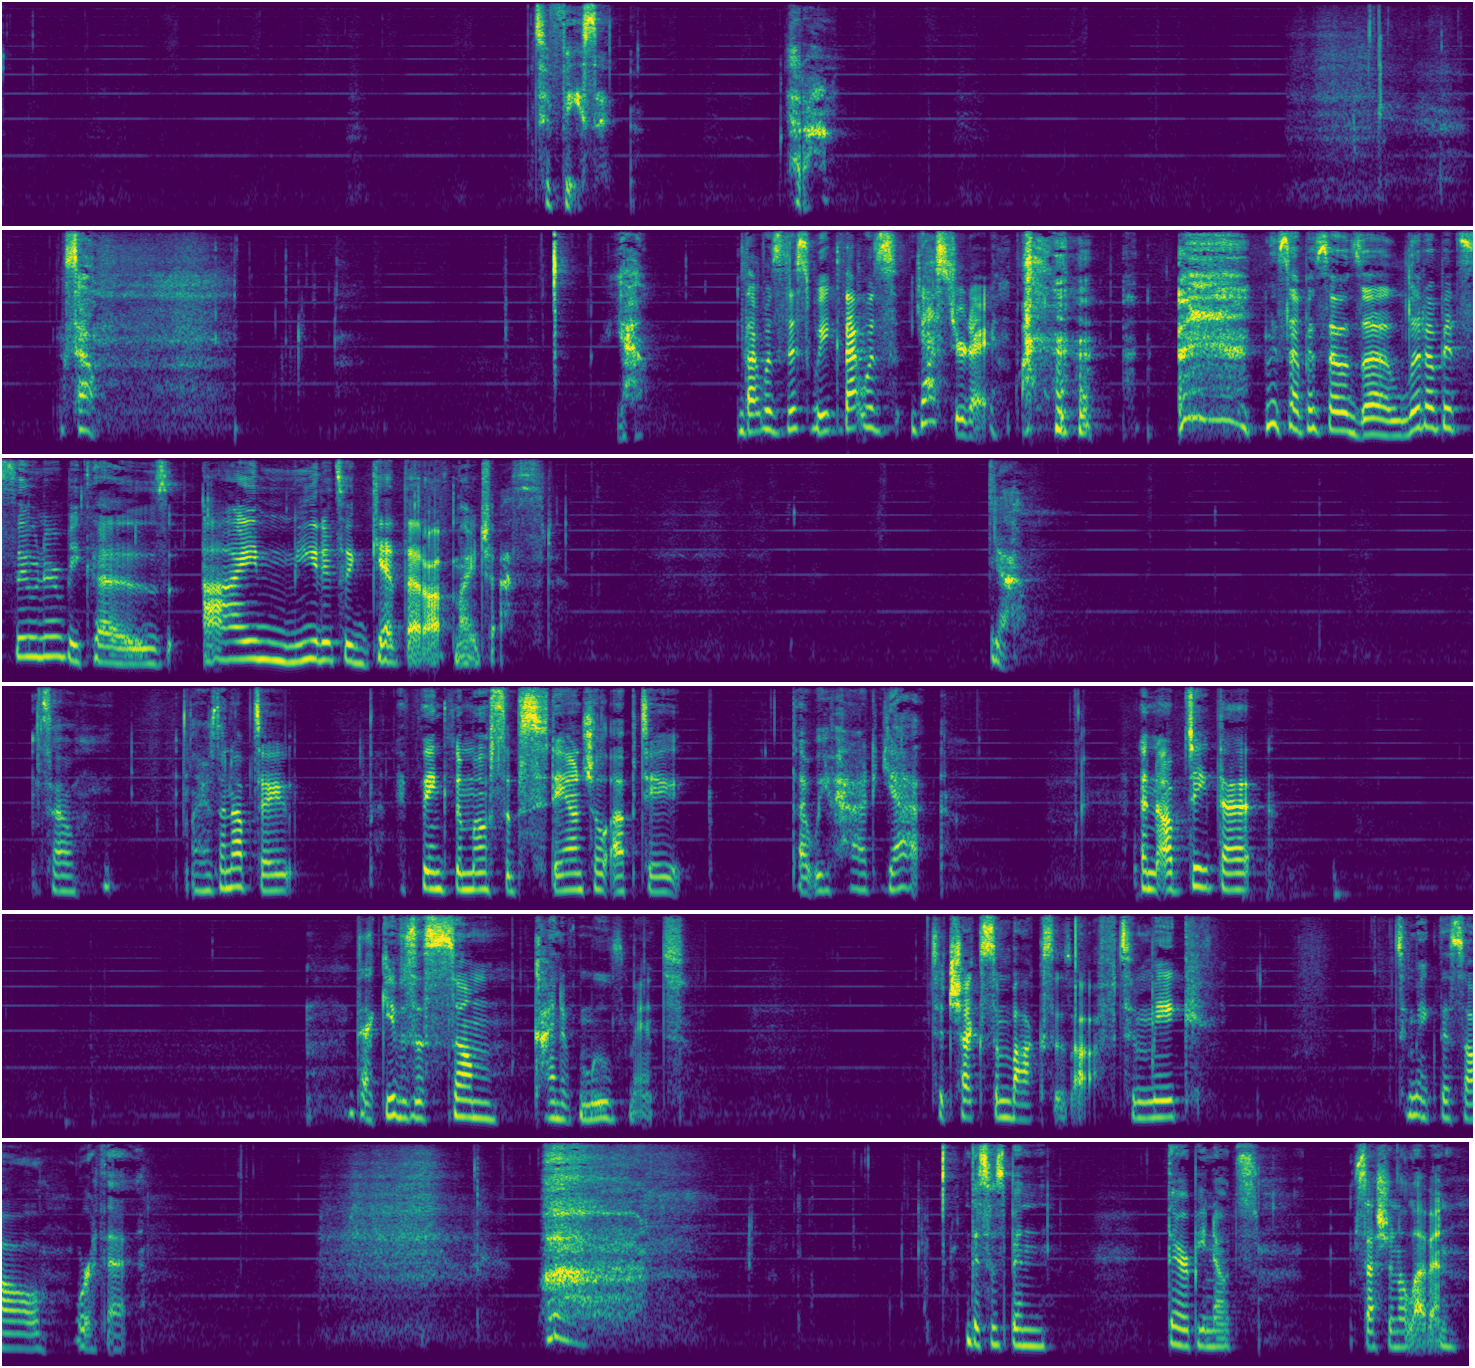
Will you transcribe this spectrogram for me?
to face it head on. So, yeah, that was this week. That was yesterday. this episode's a little bit sooner because I needed to get that off my chest. Yeah. So, there's an update. I think the most substantial update that we've had yet an update that that gives us some kind of movement to check some boxes off to make to make this all worth it. This has been therapy notes session 11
